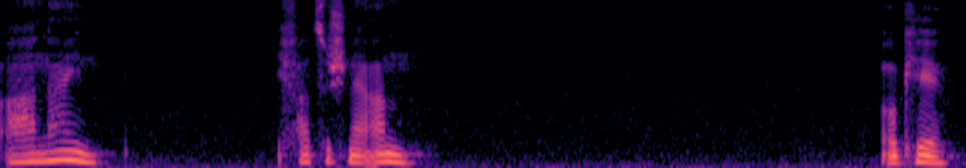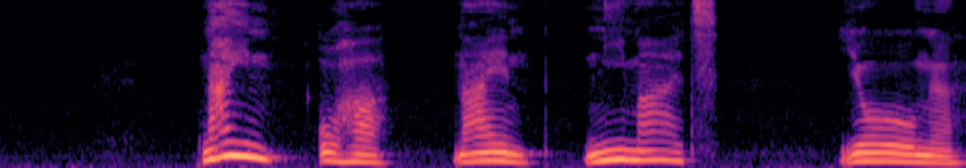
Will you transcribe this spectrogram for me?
Ah, nein. Ich fahr zu schnell an. Okay. Nein! Oha. Nein. Niemals. Junge.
